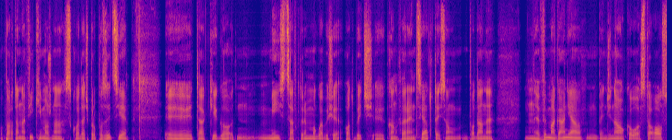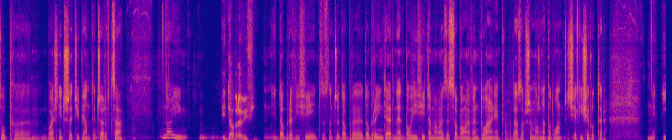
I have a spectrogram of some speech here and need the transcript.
oparta na wiki, można składać propozycje e, takiego mm, miejsca, w którym mogłaby się odbyć e, konferencja. Tutaj są podane Wymagania będzie na około 100 osób, e, właśnie 3-5 czerwca. No i. I dobre Wi-Fi. I dobre Wi-Fi, to znaczy dobry, dobry internet, bo Wi-Fi to mamy ze sobą ewentualnie, prawda? Zawsze można podłączyć jakiś router. I, i,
